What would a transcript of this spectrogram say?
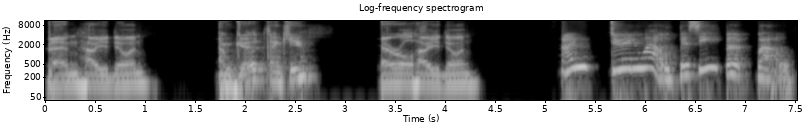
Ben, how you doing? I'm good, thank you. Errol, how you doing? I'm doing well, busy, but well.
